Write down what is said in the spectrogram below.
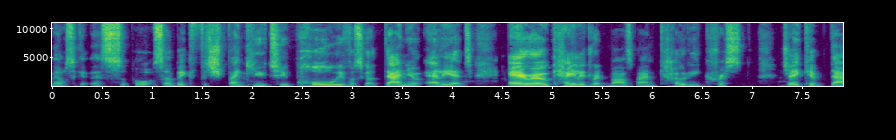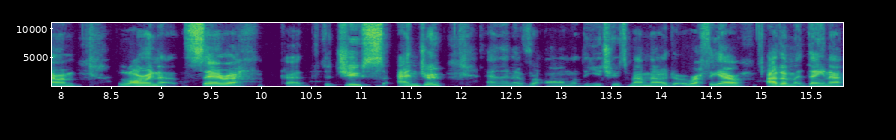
They also get their support. So a big thank you to Paul. We've also got Daniel, Elliot, Aero, Caleb, Red Marsman, Cody, Chris, Jacob, Darren, Lauren, Sarah, uh, the Juice, Andrew, and then over on the YouTube's Man Mode, Raphael, Adam, Dana,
